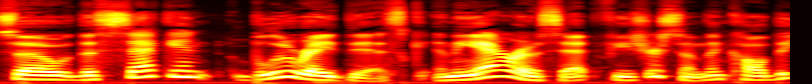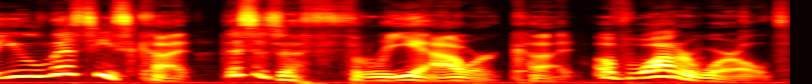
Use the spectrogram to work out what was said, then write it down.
So, the second Blu ray disc in the Arrow set features something called the Ulysses cut. This is a three hour cut of Waterworld.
